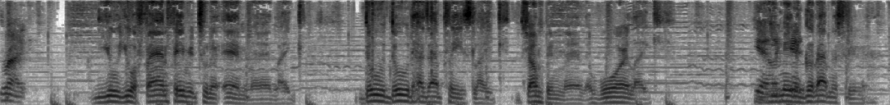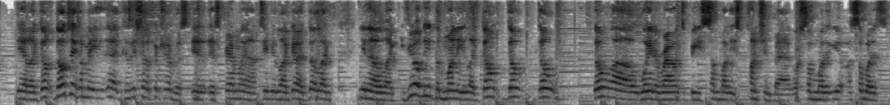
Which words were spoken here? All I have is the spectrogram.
Right. you you a fan favorite to the end, man. Like, dude, dude has that place like jumping, man. The war, like, Yeah, he like, made yeah. a good atmosphere. Yeah, like don't don't take. I mean, because he showed a picture of his, his his family on TV. Like, uh, don't like you know, like if you don't need the money, like don't don't don't don't uh, wait around to be somebody's punching bag or somebody you know, somebody's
